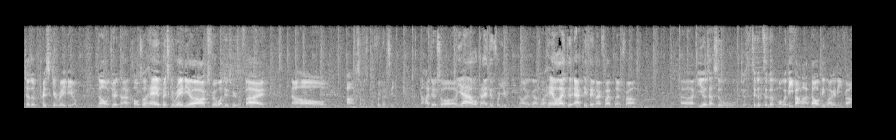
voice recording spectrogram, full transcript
叫做 Presque Radio，那我就会跟他 call 说，Hey Presque Radio Oxford one two three four five，然后 on 什么什么 frequency，然后他就说，Yeah，what can I do for you？然后就跟他说，Hey，I'd like to activate my flight plan from 呃一二三四五，就是这个这个某个地方啦，到另外一个地方，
